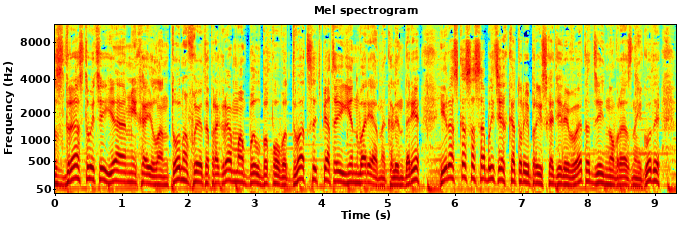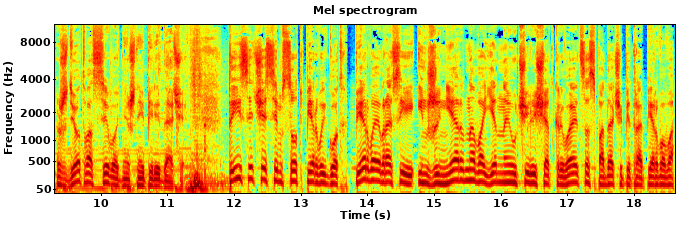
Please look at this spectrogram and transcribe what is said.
Здравствуйте, я Михаил Антонов, и эта программа «Был бы повод» 25 января на календаре, и рассказ о событиях, которые происходили в этот день, но в разные годы, ждет вас сегодняшней передаче. 1701 год. Первое в России инженерно-военное училище открывается с подачи Петра I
